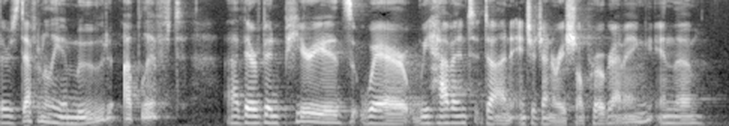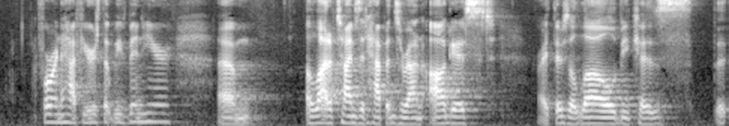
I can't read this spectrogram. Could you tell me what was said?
There's definitely a mood uplift. Uh, there have been periods where we haven't done intergenerational programming in the four and a half years that we've been here. Um, a lot of times it happens around August, right? There's a lull because the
